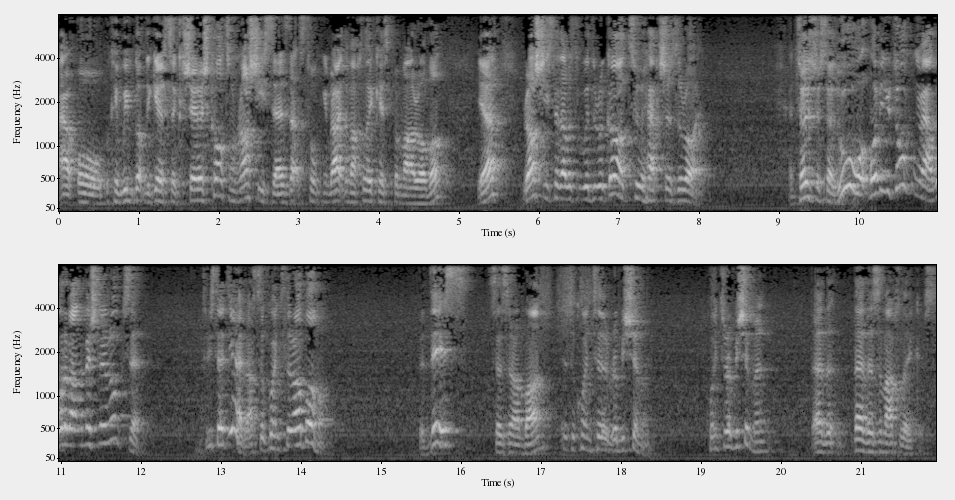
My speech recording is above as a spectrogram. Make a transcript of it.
uh, or, okay, we've got the Gersa Ksherish Koton, Rashi says that's talking about the Machlekes B'marova, yeah? Rashi said that was with regard to Hechsher Zeroy. And Tosha said, Ooh, what, what, are you talking about? What about the Mishnah Luxin? So he said, yeah, that's according to the Rabbanon. But this, says the Ramban, is according to Rabbi Shimon. According to Rabbi Shimon, there's a Machlekes.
